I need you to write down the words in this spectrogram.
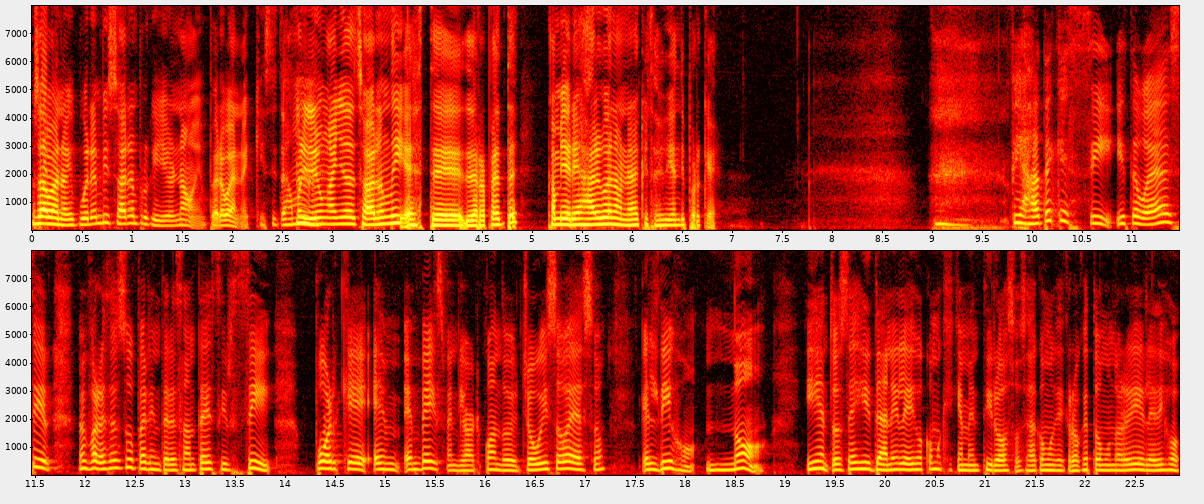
O sea, bueno, it wouldn't be sudden porque you're knowing. Pero bueno, que si te vas a morir en un año de suddenly, este, de repente, ¿cambiarías algo en la manera que estás viviendo y por qué? Fíjate que sí, y te voy a decir, me parece súper interesante decir sí, porque en, en Basement Yard, cuando Joe hizo eso, él dijo no. Y entonces y Danny le dijo como que qué mentiroso, o sea, como que creo que todo el mundo le, le dijo,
